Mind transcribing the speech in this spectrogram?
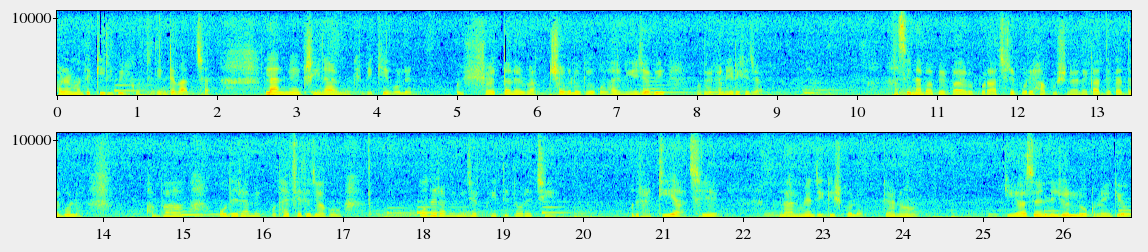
ঘরের মধ্যে কিলবিল করছে তিনটে বাচ্চা। লাল মিয়া ঘৃণার মুখে বেঁকিয়ে বলেন ওই শয়তানের বাচ্চাগুলোকে কোথায় নিয়ে যাবি? ওদের এখানেই রেখে যা। হাসিনা বাপের পায়ের উপর আছড়ে পড়ে হাপুস নয়নে কাঁদতে কাঁদতে বলল, আব্বা, ওদের আমি কোথায় ফেলে যাব? ওদের আমি নিজের পেটে ধরেছি। ওদের আর কে আছে? লাল মিয়া জিজ্ঞেস করল, কেন? কি আছে নিজের লোক নেই কেউ?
